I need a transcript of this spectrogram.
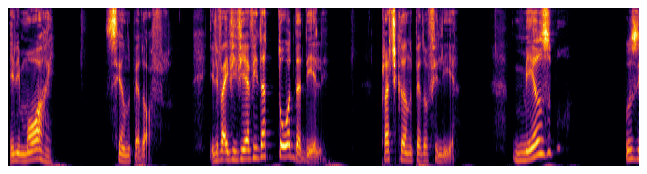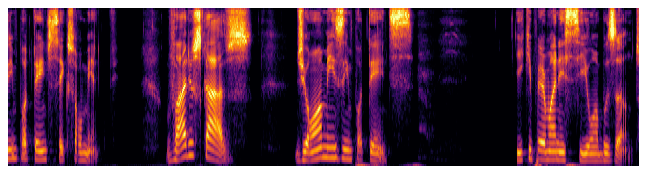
Ele morre sendo pedófilo. Ele vai viver a vida toda dele praticando pedofilia. Mesmo os impotentes sexualmente. Vários casos de homens impotentes e que permaneciam abusando.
